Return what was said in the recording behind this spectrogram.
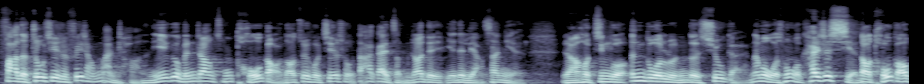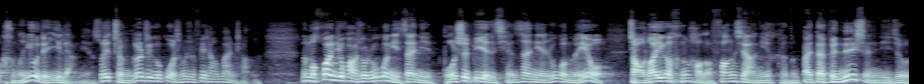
发的周期是非常漫长的。你一个文章从投稿到最后接受，大概怎么着得也得两三年，然后经过 N 多轮的修改。那么我从我开始写到投稿，可能又得一两年，所以整个这个过程是非常漫长的。那么换句话说，如果你在你博士毕业的前三年如果没有找到一个很好的方向，你可能 by definition 你就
